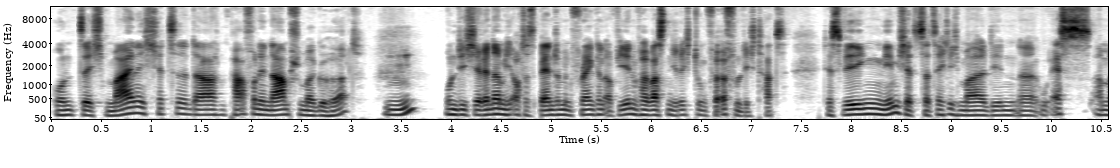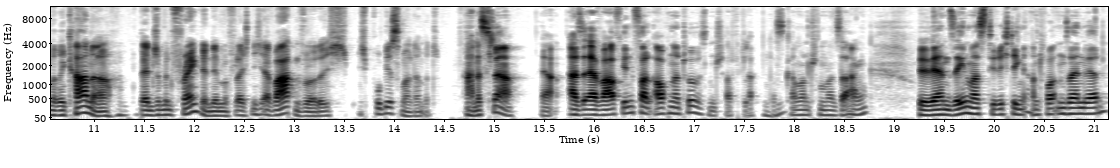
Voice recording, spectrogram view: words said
Und ich meine, ich hätte da ein paar von den Namen schon mal gehört. Und ich erinnere mich auch, dass Benjamin Franklin auf jeden Fall was in die Richtung veröffentlicht hat. Deswegen nehme ich jetzt tatsächlich mal den äh, US-Amerikaner Benjamin Franklin, den man vielleicht nicht erwarten würde. Ich, ich probiere es mal damit. Alles klar. Ja, also er war auf jeden Fall auch Naturwissenschaftler. Das kann man schon mal sagen. Wir werden sehen, was die richtigen Antworten sein werden.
